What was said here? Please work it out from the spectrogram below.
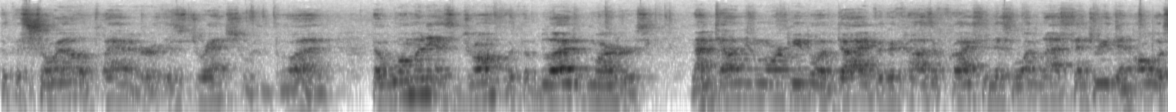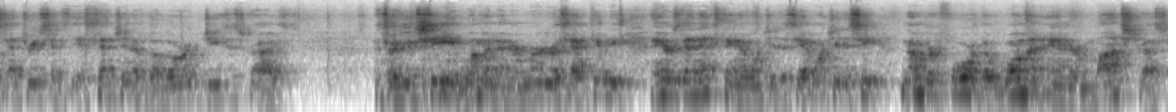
But the soil of planet Earth is drenched with blood. The woman is drunk with the blood of martyrs. And I'm telling you, more people have died for the cause of Christ in this one last century than all the centuries since the ascension of the Lord Jesus Christ. And so you see a woman and her murderous activities. And here's the next thing I want you to see. I want you to see number four, the woman and her monstrous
